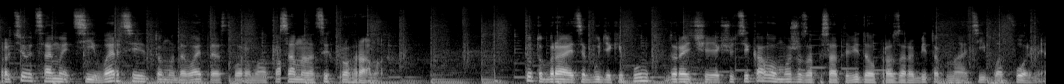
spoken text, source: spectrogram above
Працюють саме ці версії, тому давайте створимо аккаунт саме на цих програмах. Тут обирається будь-який пункт. До речі, якщо цікаво, можу записати відео про заробіток на цій платформі.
